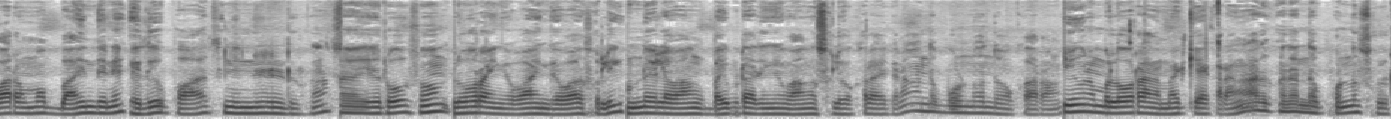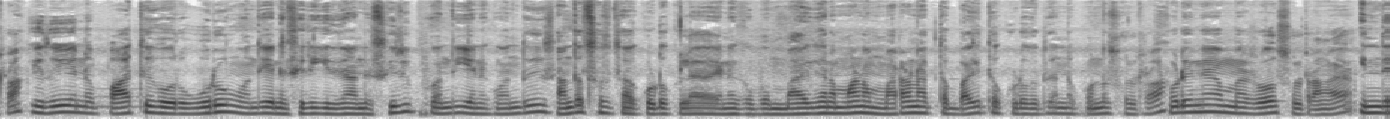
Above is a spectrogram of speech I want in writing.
ஓரமாக பயந்துன்னு எதோ பார்த்து நின்றுட்டு இருக்கான். ரோஸும் லோரா இங்கே வா இங்கே வா சொல்லி உண்மையில் வாங்க பயப்படாதீங்க வாங்க சொல்லி உட்கார வைக்கிறான். அந்த பொண்ணு வந்து உட்காரான். இவங்க நம்ம லோரா அந்த மாதிரி கேட்குறாங்க அதுக்கு வந்து அந்த பொண்ணு சொல்கிறான் இது என்னை பார்த்து ஒரு உருவம் வந்து என்னை சிரிக்குது. அந்த சிரிப்பு வந்து எனக்கு வந்து சந்தோஷத்தை கொடுக்கல. எனக்கு பயங்கரமான மரணத்தை பயத்தை கொடுக்குது அந்த பொண்ணு சொல்கிறான் உடனே நம்ம ரோஸ் சொல்கிறாங்க இந்த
